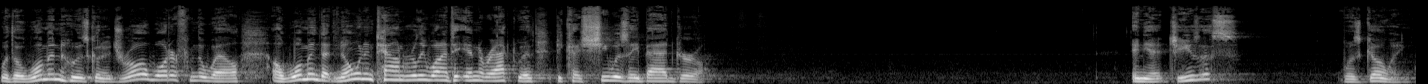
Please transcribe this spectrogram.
with a woman who was going to draw water from the well, a woman that no one in town really wanted to interact with because she was a bad girl. And yet, Jesus was going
